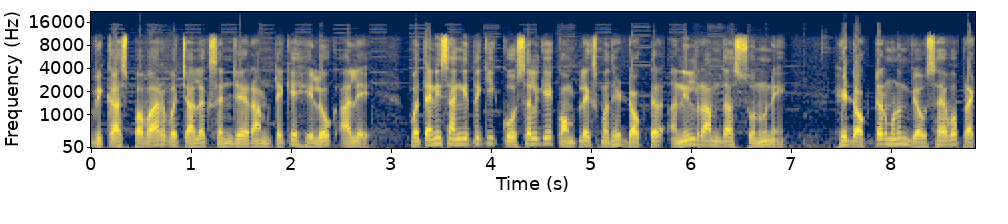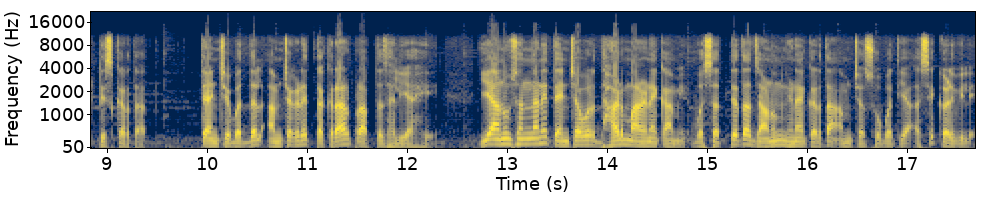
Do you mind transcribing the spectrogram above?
विकास पवार व चालक संजय रामटेके हे लोक आले व त्यांनी सांगितले की कोसलगे कॉम्प्लेक्समध्ये डॉक्टर अनिल रामदास सोनूने हे डॉक्टर म्हणून व्यवसाय व प्रॅक्टिस करतात. त्यांचेबद्दल आमच्याकडे तक्रार प्राप्त झाली आहे. या अनुषंगाने त्यांच्यावर धाड मारण्याकामी व सत्यता जाणून घेण्याकरता आमच्यासोबत या असे कळविले.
